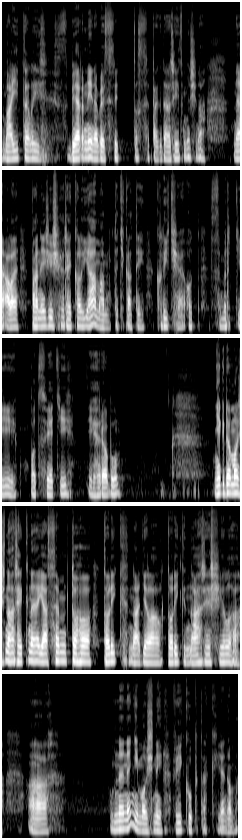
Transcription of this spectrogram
majiteli sběrny, nebo jestli to se tak dá říct možná, ne, ale pan Ježíš řekl, já mám teďka ty klíče od smrti, podsvětí i hrobu. Někdo možná řekne, já jsem toho tolik nadělal, tolik nahřešil a, a u mne není možný výkup tak jenom.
